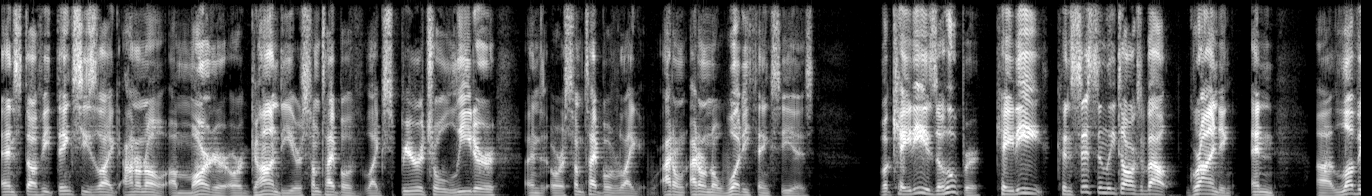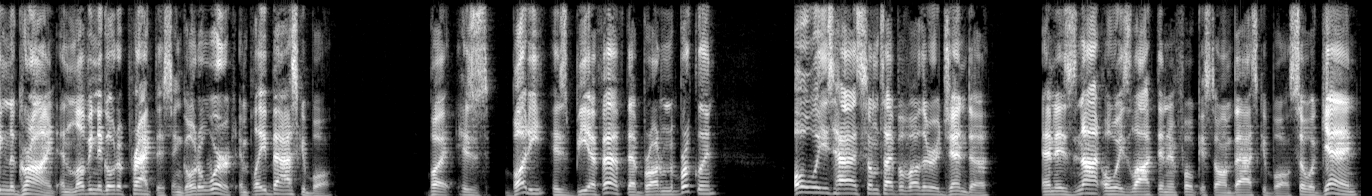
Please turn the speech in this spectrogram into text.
and stuff. He thinks he's like, I don't know, a martyr or Gandhi or some type of like spiritual leader and or some type of like I don't I don't know what he thinks he is. But KD is a hooper. KD consistently talks about grinding and uh, loving the grind and loving to go to practice and go to work and play basketball. But his buddy, his BFF that brought him to Brooklyn, always has some type of other agenda and is not always locked in and focused on basketball. So again,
